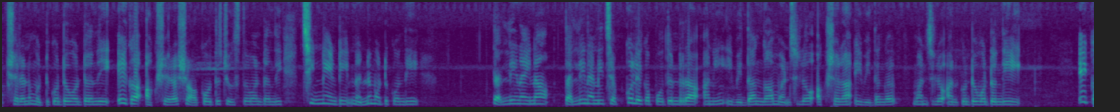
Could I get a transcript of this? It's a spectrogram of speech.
అక్షరను ముట్టుకుంటూ ఉంటుంది. ఇక అక్షర షాక్ అవుతూ చూస్తూ ఉంటుంది. చిన్ని ఏంటి నన్ను ముట్టుకుంది? తల్లినైనా తల్లినని చెప్పుకోలేకపోతుండ్రా అని ఈ విధంగా మనసులో అక్షర ఈ విధంగా మనసులో అనుకుంటూ ఉంటుంది. ఇక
